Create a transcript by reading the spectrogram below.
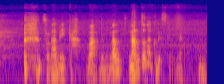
そらねえか。まあでもなん、なんとなくですけどね。うん。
